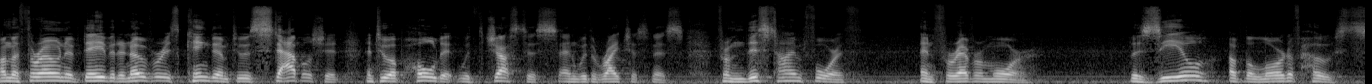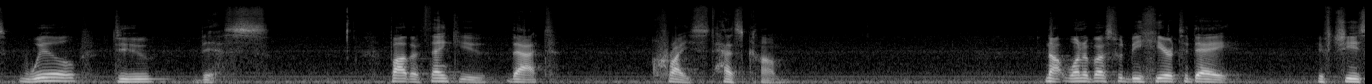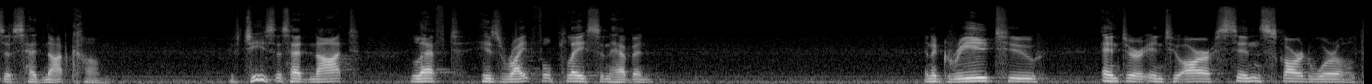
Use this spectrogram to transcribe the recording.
On the throne of David and over his kingdom to establish it and to uphold it with justice and with righteousness from this time forth and forevermore. The zeal of the Lord of hosts will do this. Father, thank you that Christ has come. Not one of us would be here today if Jesus had not come. If Jesus had not left his rightful place in heaven and agreed to enter into our sin scarred world,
